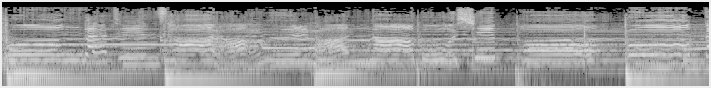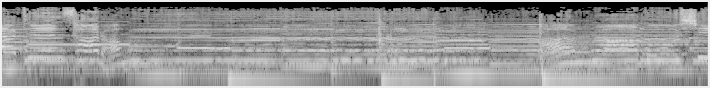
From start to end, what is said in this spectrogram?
꿈 같은 사랑을 만나고 싶어. 똑같은 사랑을 만나고 싶어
